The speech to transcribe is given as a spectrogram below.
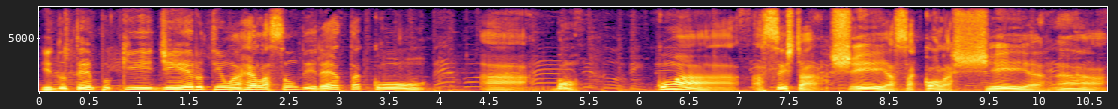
e do tempo que dinheiro tinha uma relação direta com a. Bom, com a, a cesta cheia, a sacola cheia, a,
